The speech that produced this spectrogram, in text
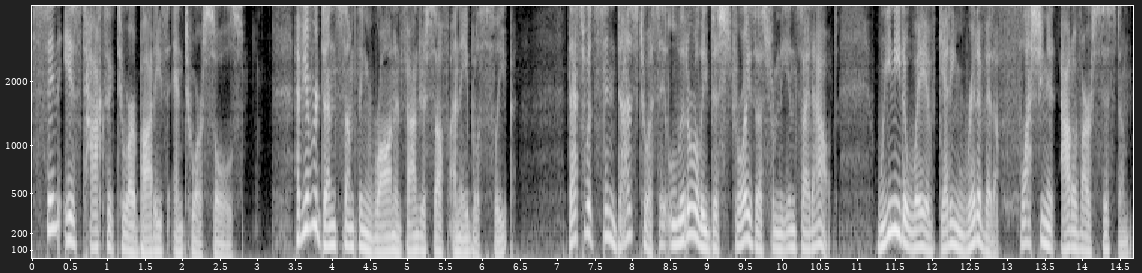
sin is toxic to our bodies and to our souls. Have you ever done something wrong and found yourself unable to sleep? That's what sin does to us. It literally destroys us from the inside out. We need a way of getting rid of it, of flushing it out of our system.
